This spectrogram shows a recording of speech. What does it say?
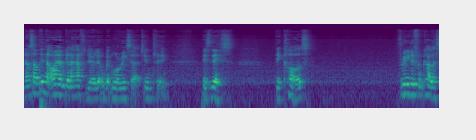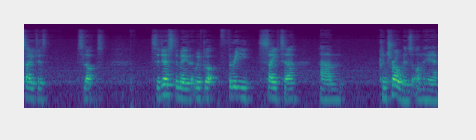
Now something that I am going to have to do a little bit more research into is this because three different colour SATA slots suggest to me that we've got three SATA um, controllers on here.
